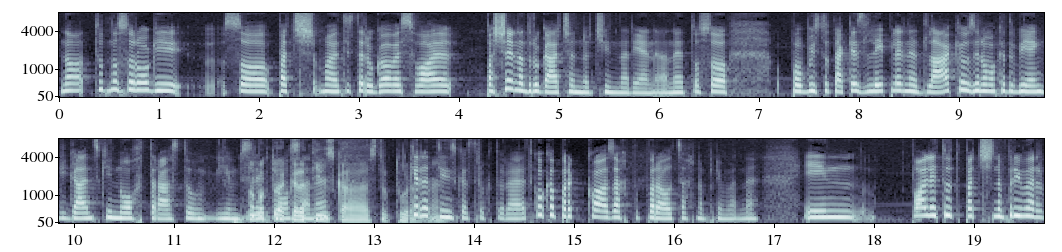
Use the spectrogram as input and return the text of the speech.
No, tudi nosorogi so pač imajo tiste rogove svoje, pa še na drugačen način narejene. ne. To so pa v bistvu take zlepljene dlake, oziroma da bi en gigantski noh trastel jim No, sred ampak to je nosa, ne. keratinska struktura. ne. Keratinska struktura, je. tako kot pri kozah, pri ovcah. Naprimer, ne. in pol je tudi, pač, naprimer,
